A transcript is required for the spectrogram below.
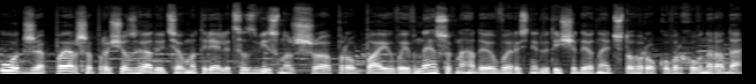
Отже, перше про що згадується в матеріалі, це звісно ж про пайовий внесок. Нагадаю, в вересні 2019 року Верховна Рада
